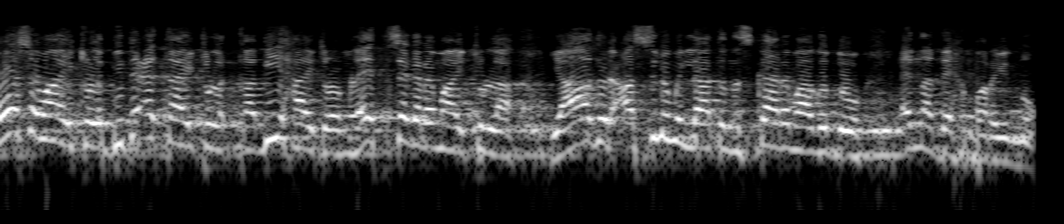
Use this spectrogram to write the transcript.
മോശമായിട്ടുള്ള ബിദഅത്തായിട്ടുള്ള കബീഹായിട്ടുള്ള മ്ലേച്ഛകരമായിട്ടുള്ള യാതൊരു അസിലുമില്ലാത്ത നിസ്കാരമാകുന്നു എന്ന് അദ്ദേഹം പറയുന്നു.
